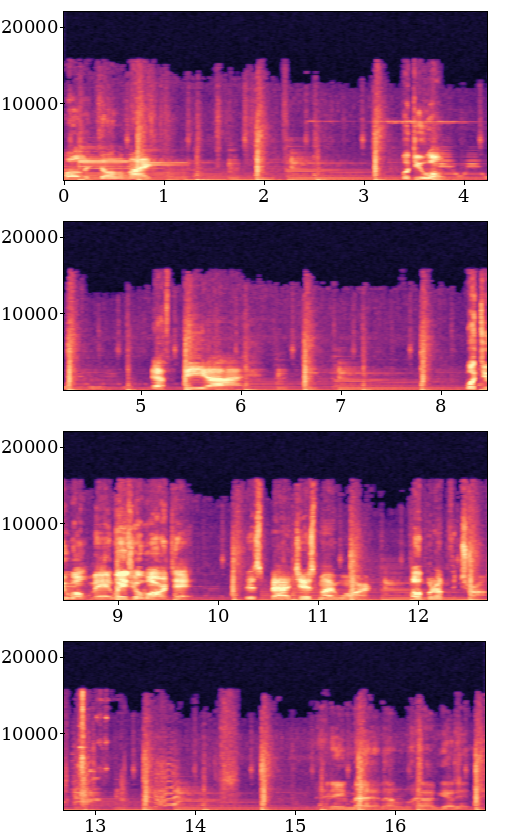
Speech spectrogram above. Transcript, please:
Hold it, Dolomite. What do you want? FBI. What do you want, man? Where's your warrant at? This badge is my warrant. Open up the trunk. It ain't mine. I don't know how I got in there.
